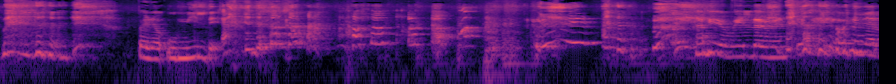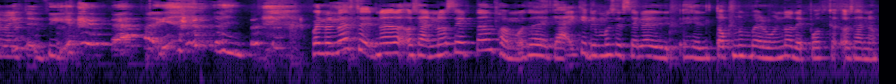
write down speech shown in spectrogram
Pero humilde. Ay, humildemente. Humildemente, sí. bueno, no, ser, no, o sea, no ser tan famosa de que, ay, queremos ser el, el top número uno de podcast, o sea, no.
